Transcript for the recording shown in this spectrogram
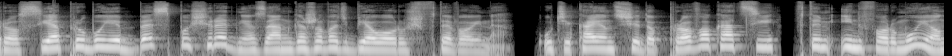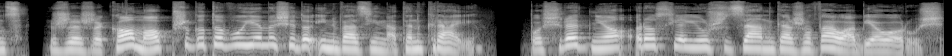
Rosja próbuje bezpośrednio zaangażować Białoruś w tę wojnę, uciekając się do prowokacji, w tym informując, że rzekomo przygotowujemy się do inwazji na ten kraj. Pośrednio Rosja już zaangażowała Białoruś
